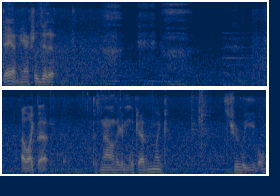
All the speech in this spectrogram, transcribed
Damn, he actually did it. I like that. Because now they're gonna look at him like it's truly evil.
